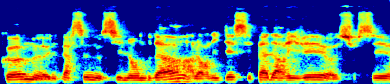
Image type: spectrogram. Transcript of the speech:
comme une personne aussi lambda. Alors l'idée c'est pas d'arriver euh, sur ces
